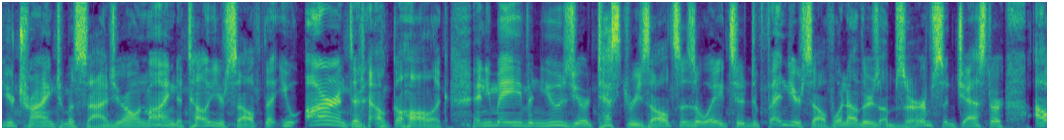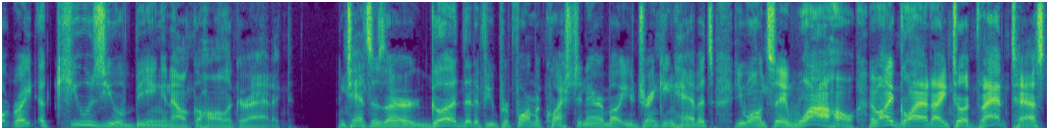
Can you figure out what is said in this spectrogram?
You're trying to massage your own mind to tell yourself that you aren't an alcoholic. And you may even use your test results as a way to defend yourself when others observe, suggest, or outright accuse you of being an alcoholic or addict. And chances are good that if you perform a questionnaire about your drinking habits, you won't say, Wow, am I glad I took that test?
